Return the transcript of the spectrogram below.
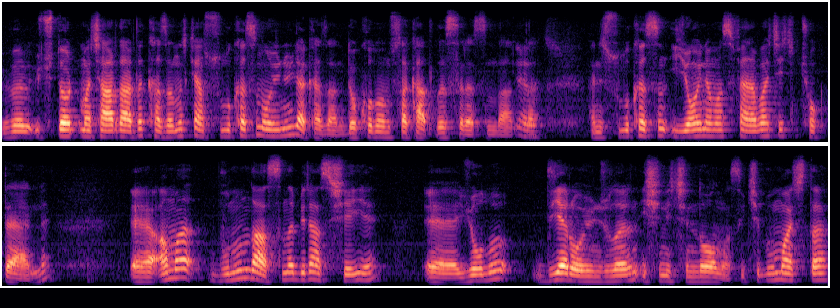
Böyle 3-4 maç arda arda kazanırken Sulukas'ın oyunuyla kazandı. Dokolo'nun sakatlığı sırasında hatta. Evet. Hani Sulukas'ın iyi oynaması Fenerbahçe için çok değerli. Ee, ama bunun da aslında biraz şeyi e, yolu diğer oyuncuların işin içinde olması. Ki bu maçta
